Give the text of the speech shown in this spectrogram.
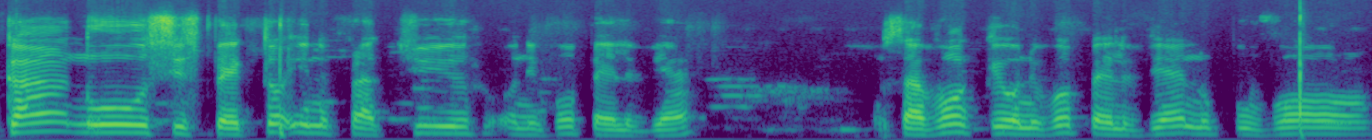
quand nous suspectons une fracture au niveau pelvien, nous savons qu'au niveau pelvien, nous pouvons,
